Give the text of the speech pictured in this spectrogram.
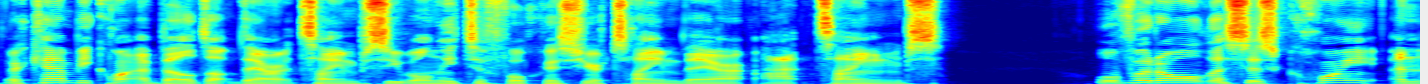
there can be quite a build up there at times, so you will need to focus your time there at times. Overall, this is quite an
